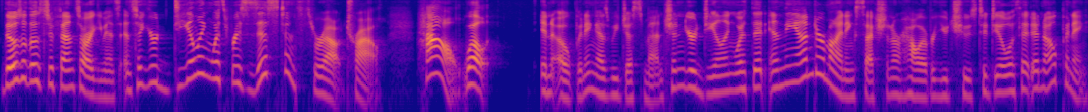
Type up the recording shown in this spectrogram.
Those are those defense arguments. And so you're dealing with resistance throughout trial. How? Well, in opening, as we just mentioned, you're dealing with it in the undermining section or however you choose to deal with it in opening.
